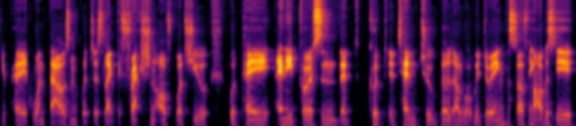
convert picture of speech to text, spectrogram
you pay 1000, which is like a fraction of what you would pay any person that could attempt to build out what we're doing. So I think obviously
